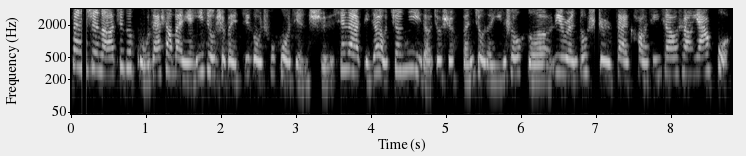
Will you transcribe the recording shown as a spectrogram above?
但是呢，这个股在上半年依旧是被机构出货减持。现在比较有争议的就是汾酒的营收和利润都是在靠经销商压货，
